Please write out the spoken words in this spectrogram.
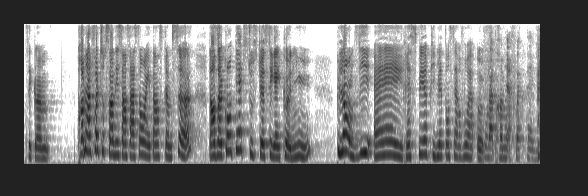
c'est comme première fois que tu ressens des sensations intenses comme ça, dans un contexte où c'est inconnu. Puis là, on te dit, hey, respire puis mets ton cerveau à off. Pour la première fois de ta vie.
